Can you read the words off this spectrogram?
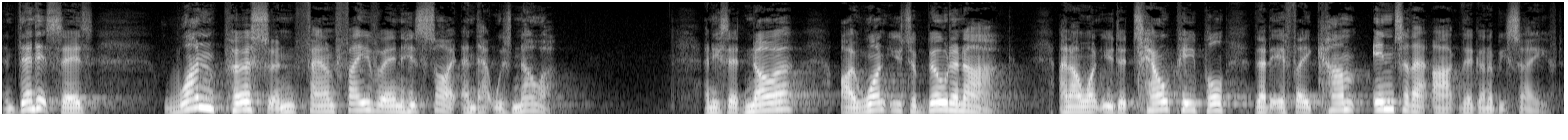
And then it says, one person found favor in his sight, and that was Noah. And he said, Noah, I want you to build an ark and I want you to tell people that if they come into that ark, they're going to be saved.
